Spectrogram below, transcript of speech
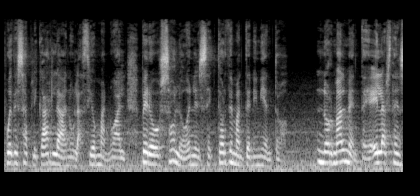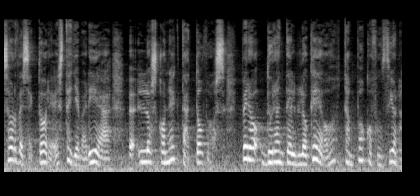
puedes aplicar la anulación manual, pero solo en el sector de mantenimiento. Normalmente el ascensor de sectores te llevaría... eh, los conecta a todos, pero durante el bloqueo tampoco funciona.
